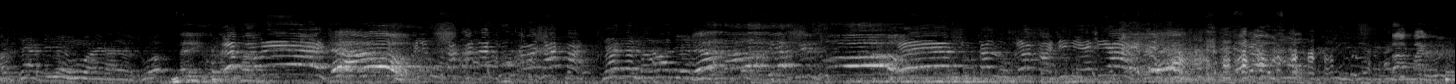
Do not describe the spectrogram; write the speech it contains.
ફરજિયાતીને હું આવ્યો છું. નહીં એ આવો અને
